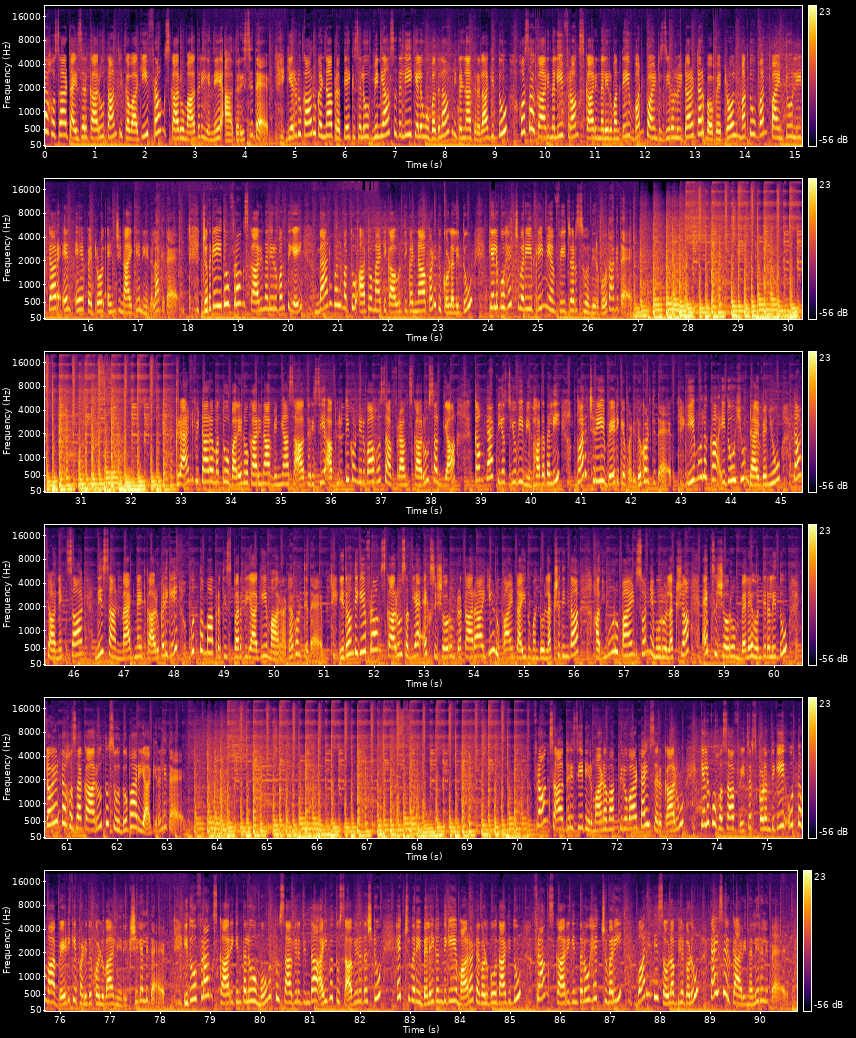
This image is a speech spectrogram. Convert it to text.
ಹೊಸ ಟೈಸರ್ ಕಾರು ತಾಂತ್ರಿಕವಾಗಿ ಫ್ರಾಂಕ್ಸ್ ಕಾರು ಮಾದರಿಯನ್ನೇ ಆಧರಿಸಿದೆ. ಎರಡು ಕಾರುಗಳನ್ನ ಪ್ರತ್ಯೇಕಿಸಲು ವಿನ್ಯಾಸದಲ್ಲಿ ಕೆಲವು ಬದಲಾವಣೆಗಳನ್ನ ತರಲಾಗಿದ್ದು, ಹೊಸ ಕಾರಿನಲ್ಲಿ Fronx ಕಾರಿನಲ್ಲಿರುವಂತೆ one point zero litre turbo petrol ಮತ್ತು one point two litre NA petrol engine ಆಯ್ಕೆ ನೀಡಲಾಗಿದೆ. ಜೊತೆಗೆ ಇದು ಫ್ರಾಂಕ್ಸ್ ಕಾರಿನಲ್ಲಿರುವಂತೆಯೇ ಮ್ಯಾನುವಲ್ ಮತ್ತು ಆಟೋಮ್ಯಾಟಿಕ್ ಆವೃತ್ತಿಗಳನ್ನ ಪಡೆದುಕೊಳ್ಳಲಿದ್ದು, ಕೆಲವು ಹೆಚ್ಚುವರಿ ಪ್ರೀಮಿಯಂ ಫೀಚರ್ಸ್ ಹೊಂದಿರಬಹುದಾಗಿದೆ. ಗ್ರ್ಯಾಂಡ್ ವಿಟಾರ ಮತ್ತು ಬಲೆನೋ ಕಾರಿನ ವಿನ್ಯಾಸ ಆಧರಿಸಿ ಅಭಿವೃದ್ಧಿಗೊಂಡಿರುವ ಹೊಸ ಫ್ರಾನ್ಸ್ ಕಾರು ಸದ್ಯ ಕಂಪ್ಯಾಕ್ಟ್ ಎಸ್ಯುವಿ ವಿಭಾಗದಲ್ಲಿ ಭರ್ಜರಿ ಬೇಡಿಕೆ ಪಡೆದುಕೊಳ್ತಿದೆ. ಈ ಮೂಲಕ ಇದು Hyundai Venue, Tata Nexon Nissan Magnite ಕಾರುಗಳಿಗೆ ಉತ್ತಮ ಪ್ರತಿಸ್ಪರ್ಧಿಯಾಗಿ ಮಾರಾಟಗೊಳ್ತಿದೆ. ಇದರೊಂದಿಗೆ ಫ್ರಾನ್ಸ್ ಕಾರು ಸದ್ಯ ಎಕ್ಸ್ ಶೋರೂಮ್ ಪ್ರಕಾರ ಏಳು ಪಾಯಿಂಟ್ ಐದು ಒಂದು ಲಕ್ಷದಿಂದ ಹದಿಮೂರು ಪಾಯಿಂಟ್ ಸೊನ್ನೆ ಮೂರು ಲಕ್ಷ ಎಕ್ಸ್ ಶೋರೂಮ್ ಬೆಲೆ ಹೊಂದಿರಲಿದ್ದು, ಟೊಯೋಟಾ ಹೊಸ ಕಾರು ತುಸು ದುಬಾರಿಯಾಗಿರಲಿದೆ ಫ್ರಾಂಕ್ಸ್ ಆಧರಿಸಿ ನಿರ್ಮಾಣವಾಗ್ತಿರುವ ಟೈಸರ್ ಕಾರು ಕೆಲವು ಹೊಸ ಫೀಚರ್ಸ್ಗಳೊಂದಿಗೆ ಉತ್ತಮ ಬೇಡಿಕೆ ಪಡೆದುಕೊಳ್ಳುವ ನಿರೀಕ್ಷೆಯಲ್ಲಿದೆ. ಇದು ಫ್ರಾನ್ಸ್ ಕಾರಿಗಿಂತಲೂ ಮೂವತ್ತು ಸಾವಿರದಿಂದ ಐವತ್ತು ಸಾವಿರದಷ್ಟು ಹೆಚ್ಚುವರಿ ಬೆಲೆಯೊಂದಿಗೆ ಮಾರಾಟಗೊಳ್ಳಬಹುದಾಗಿದ್ದು ಫ್ರಾನ್ಸ್ ಕಾರಿಗಿಂತಲೂ ಹೆಚ್ಚುವರಿ ವಾರಂಟಿ ಸೌಲಭ್ಯಗಳು ಟೈಸರ್ ಕಾರಿನಲ್ಲಿರಲಿವೆ.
